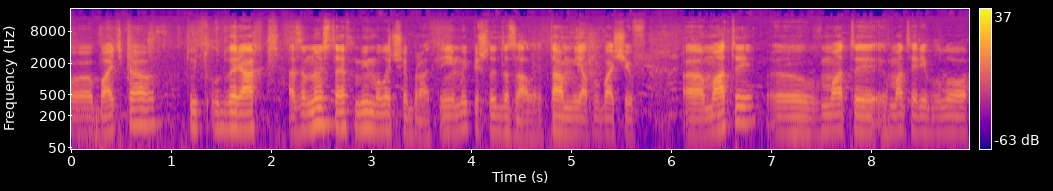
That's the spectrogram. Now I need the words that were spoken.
е, батька тут у дверях, а за мною стояв мій молодший брат. І ми пішли до зали. Там я побачив е, мати. Е, В мати в матері було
